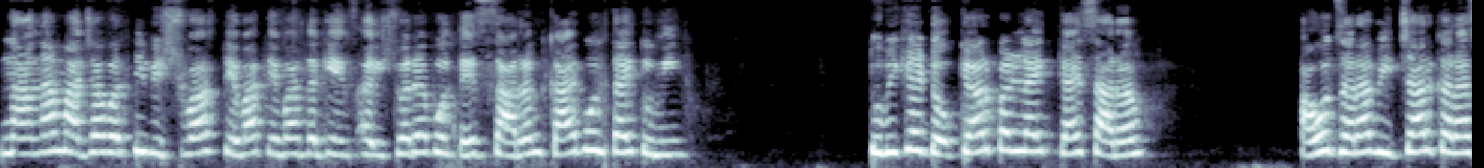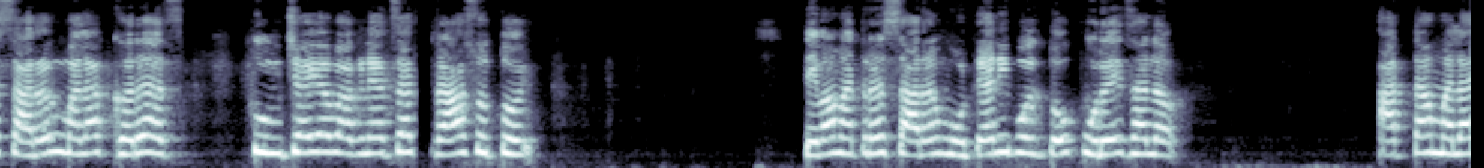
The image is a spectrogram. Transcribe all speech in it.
नाना माझ्यावरती विश्वास तेव्हा तेव्हा लगेच ऐश्वर्या बोलते सारंग काय बोलताय तुम्ही? तुम्ही काय डोक्यावर पडलायत काय सारंग? अहो जरा विचार करा सारंग मला खरंच तुमच्या या वागण्याचा त्रास होतोय. तेव्हा मात्र सारं मोठ्याने बोलतो पुरे झालं. आता मला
